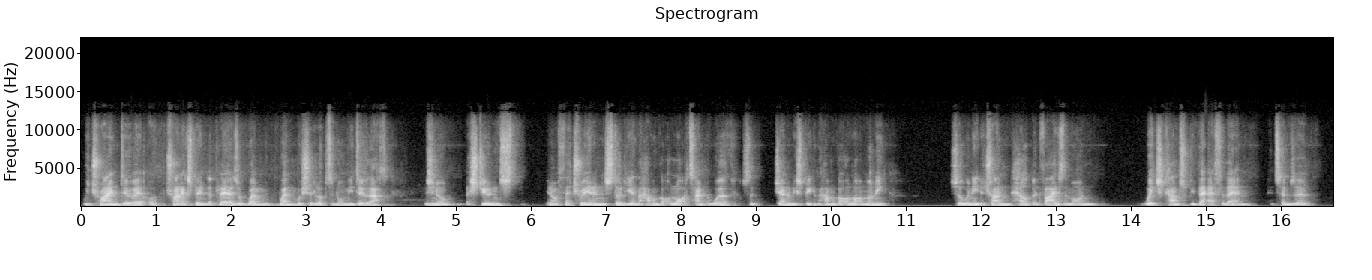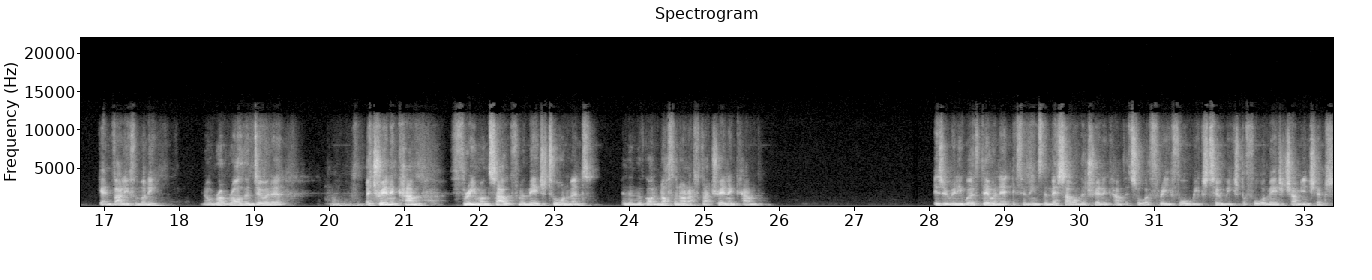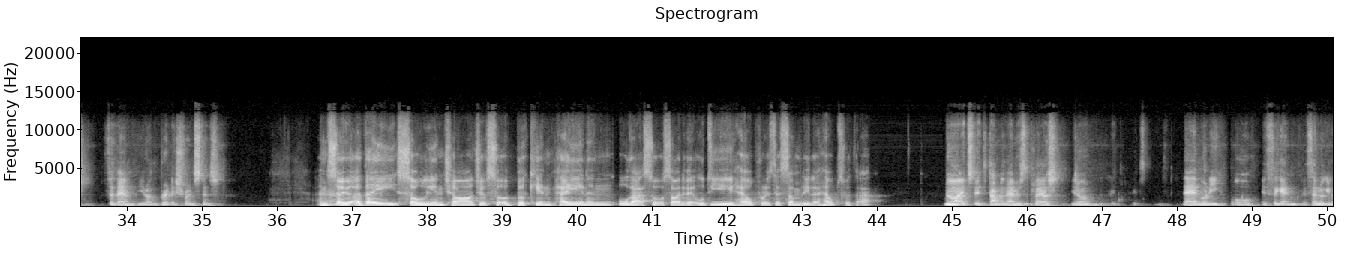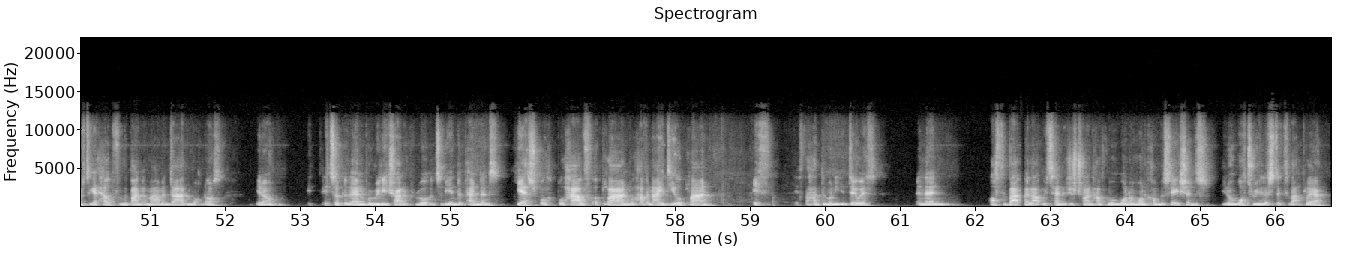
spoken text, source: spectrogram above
we try and do it or try and explain to the players of when when we should look to normally do that. Because you know, the students, you know, if they're training and studying, they haven't got a lot of time to work. So generally speaking, they haven't got a lot of money. So we need to try and help advise them on which camps would be better for them in terms of getting value for money. You know, rather than doing a a training camp three months out from a major tournament and then they've got nothing on after that training camp is it really worth doing it if it means they miss out on the training camp that's sort of three, four weeks, two weeks before major championships for them, you know, the British, for instance. And so um, are they solely in charge of sort of booking, paying and all that sort of side of it? Or do you help or is there somebody that helps with that? No, it's, it's down to them as the players, you know, it's their money or if they're getting, if they're looking enough to get help from the bank of mom and dad and whatnot, you know, it's up to them. We're really trying to promote them to be independent yes, we'll, we'll have a plan, we'll have an ideal plan if if they had the money to do it. And then off the back of that, we tend to just try and have more one-on-one conversations. You know, what's realistic for that player?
